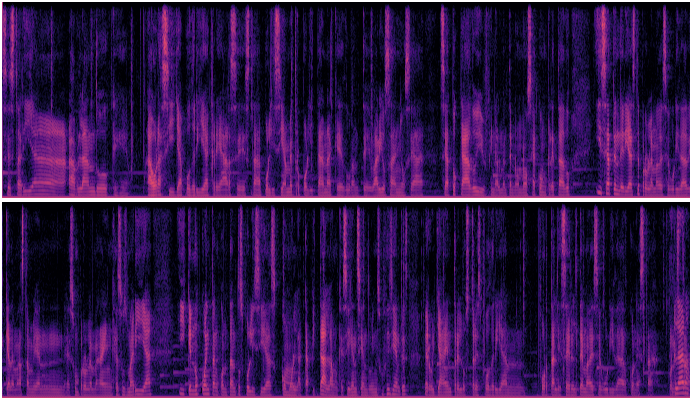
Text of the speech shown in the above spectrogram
Se estaría hablando que ahora sí ya podría crearse esta policía metropolitana que durante varios años se ha, se ha tocado y finalmente no, no se ha concretado y se atendería a este problema de seguridad y que además también es un problema en Jesús María y que no cuentan con tantos policías como la capital, aunque siguen siendo insuficientes, pero ya entre los tres podrían fortalecer el tema de seguridad con esta con claro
